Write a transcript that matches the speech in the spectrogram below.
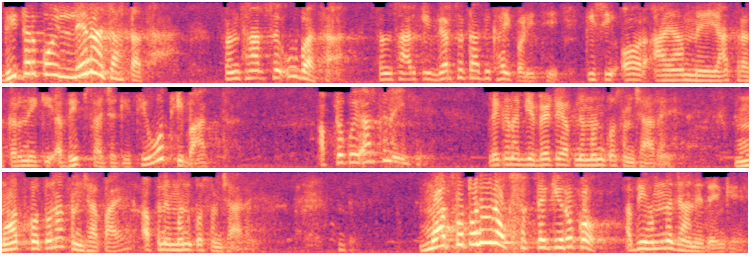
भीतर कोई लेना चाहता था, संसार से उबा था, संसार की व्यर्थता दिखाई पड़ी थी। किसी और आयाम में यात्रा करने की अभीपसा जगी थी, वो थी बात। अब तो कोई अर्थ नहीं है। लेकिन अब ये बेटे अपने मन को समझा रहे हैं। मौत को तो ना समझा पाए, अपने मन को समझा रहे हैं। मौत को तो नहीं रोक सकते कि रुको, अभी हम न जाने देंगे।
